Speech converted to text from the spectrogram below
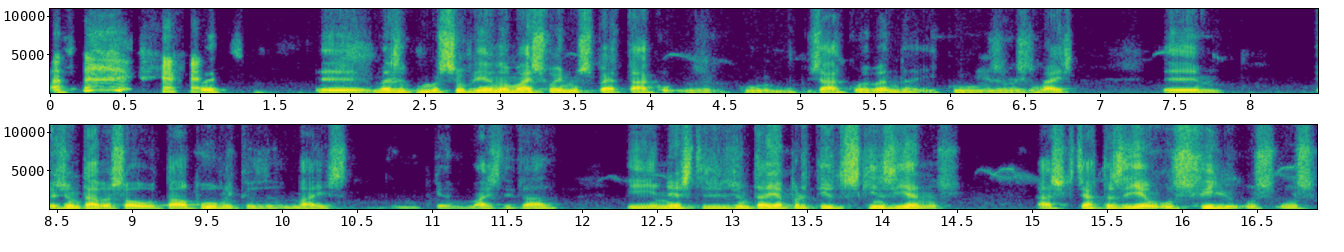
mas, eh, mas o que me surpreendeu mais foi no espetáculo, já com a banda e com os originais, eh, eu juntava só o tal público de mais, mais de idade, e neste juntei a partir dos 15 anos. Acho que já traziam os filhos, os, os,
